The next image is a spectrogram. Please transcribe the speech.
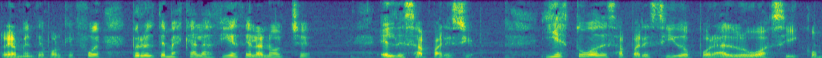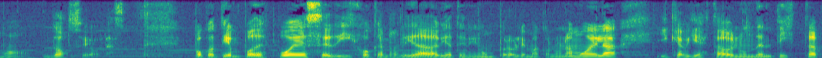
realmente por qué fue, pero el tema es que a las 10 de la noche él desapareció. Y estuvo desaparecido por algo así como 12 horas. Poco tiempo después se dijo que en realidad había tenido un problema con una muela y que había estado en un dentista,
